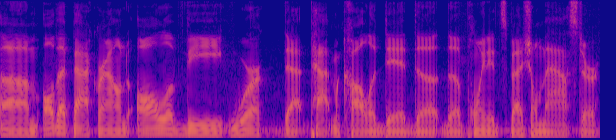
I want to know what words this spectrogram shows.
um, all that background, all of the work that Pat McCullough did, the the appointed special master.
